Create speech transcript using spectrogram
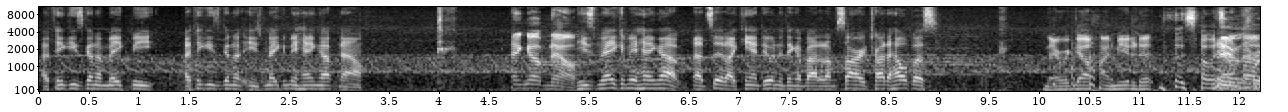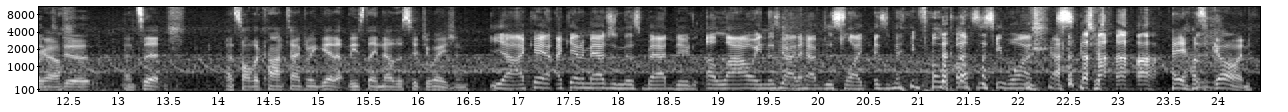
I think he's gonna make me. I think he's gonna. He's making me hang up now. Hang up now. He's making me hang up. That's it. I can't do anything about it. I'm sorry. Try to help us. There we go. I muted it. so it's Damn, there we go. Shit. That's it. That's all the contact we get. At least they know the situation. Yeah, I can't. I can't imagine this bad dude allowing this guy to have just like as many phone calls as he wants. Just, hey, how's it going?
